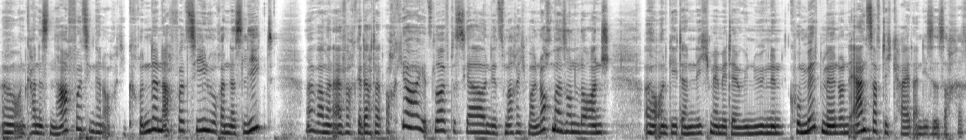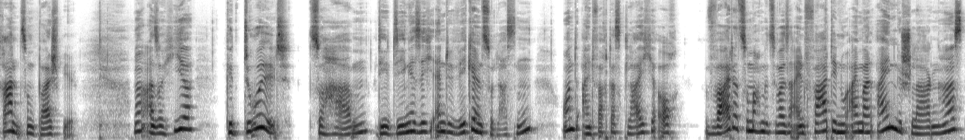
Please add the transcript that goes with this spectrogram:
Äh, und kann es nachvollziehen, kann auch die Gründe nachvollziehen, woran das liegt, ne, weil man einfach gedacht hat, ach ja, jetzt läuft es ja und jetzt mache ich mal nochmal so einen Launch äh, und geht dann nicht mehr mit der genügenden Commitment und Ernsthaftigkeit an diese Sache ran, zum Beispiel. Ne, also hier Geduld zu haben, die Dinge sich entwickeln zu lassen und einfach das Gleiche auch weiterzumachen, beziehungsweise einen Pfad, den du einmal eingeschlagen hast.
